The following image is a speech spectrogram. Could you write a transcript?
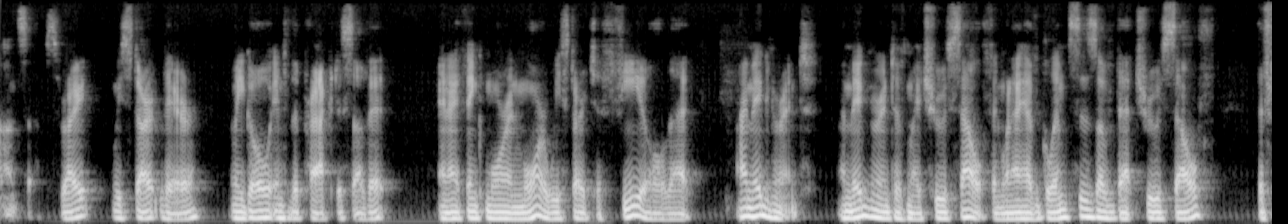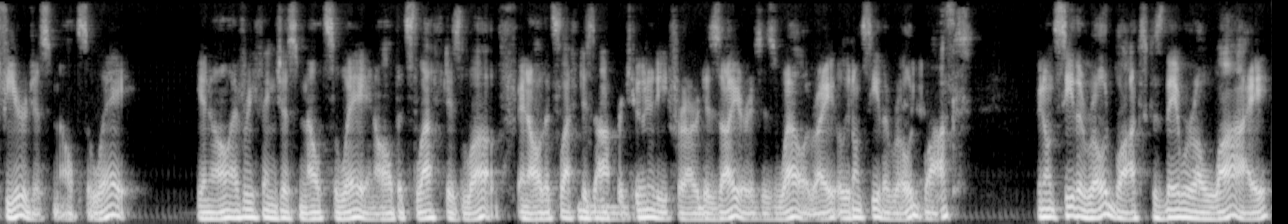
concepts, right? We start there and we go into the practice of it. And I think more and more we start to feel that I'm ignorant. I'm ignorant of my true self. And when I have glimpses of that true self, the fear just melts away you know, everything just melts away and all that's left is love and all that's left is mm-hmm. opportunity for our desires as well, right? We don't see the roadblocks. We don't see the roadblocks because they were a lie,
